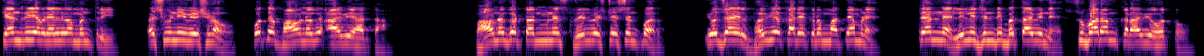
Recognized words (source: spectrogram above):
કેન્દ્રીય રેલવે મંત્રી અશ્વિની વૈષ્ણવ પોતે ભાવનગર આવ્યા હતા. ભાવનગર ટર્મિનસ રેલવે સ્ટેશન પર યોજાયેલ ભવ્ય કાર્યક્રમમાં તેમણે ટ્રેનને લીલી ઝંડી બતાવીને શુભારંભ કરાવ્યો હતો.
